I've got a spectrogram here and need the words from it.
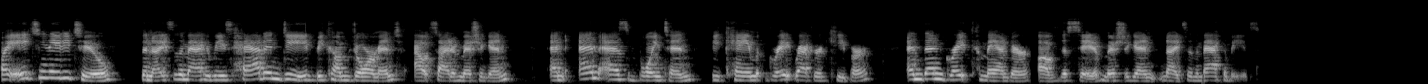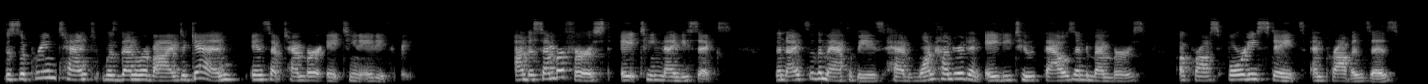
By 1882, the Knights of the Maccabees had indeed become dormant outside of Michigan, and N.S. Boynton became great record keeper and then great commander of the state of Michigan Knights of the Maccabees. The Supreme Tent was then revived again in September 1883. On December 1, 1896, the Knights of the Maccabees had 182,000 members across 40 states and provinces,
